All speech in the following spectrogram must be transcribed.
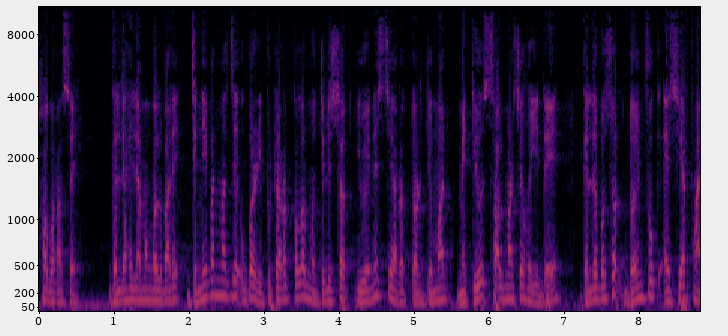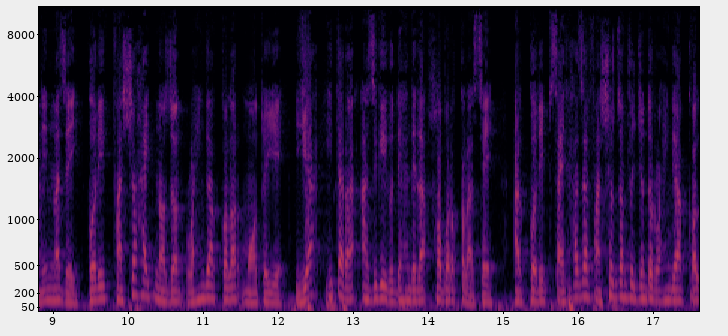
খবৰ আছে। গেলদাহিলা মঙ্গলবারে জেনিবান মাঝে উগর রিপোর্টার কলর মজলিসত ইউএনএসসিআর তর্জমান মেথিউ সলমার্চে হইদে গেলে বছর দৈনফুক এছিয়ার ফানিন মাঝে করিব পাঁচশো ষাট নজন কলর মত হইয়ে। ইয়া হিতারা আজিগি গদে হান্দিলা খবর কল আছে। আর করিব ষাট হাজার পাঁচশো জন পর্যন্ত রোহিঙ্গা কল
